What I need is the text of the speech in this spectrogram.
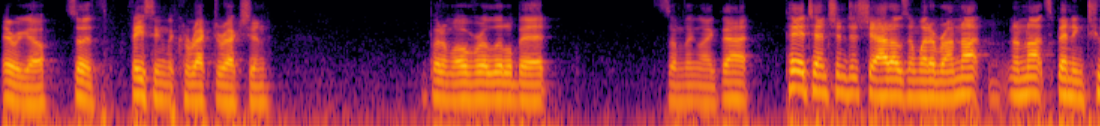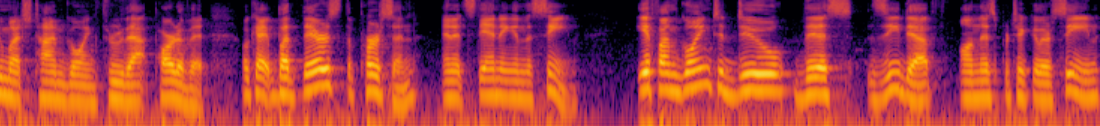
There we go. So it's facing the correct direction. Put them over a little bit, something like that. Pay attention to shadows and whatever. I'm not, I'm not spending too much time going through that part of it. Okay, but there's the person, and it's standing in the scene. If I'm going to do this z-depth on this particular scene,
